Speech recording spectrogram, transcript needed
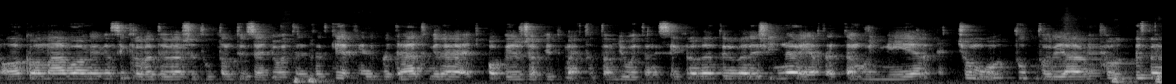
alkalmával még a szikravetővel se tudtam tüzet gyújtani. Tehát két hétbe telt, mire egy papírzsapit meg tudtam gyújtani szikravetővel, és így nem értettem, hogy miért. Egy csomó tutoriál videót néztem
